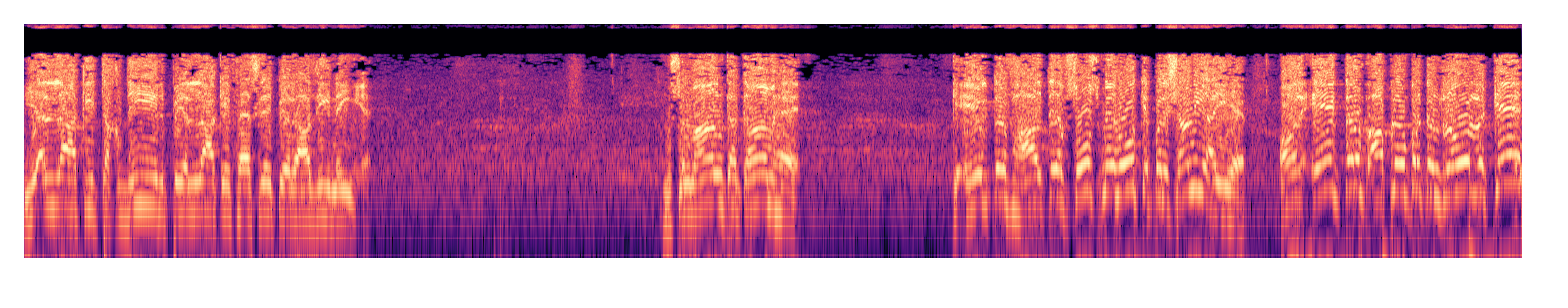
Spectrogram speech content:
یہ اللہ کی تقدیر پہ، اللہ کے فیصلے پہ راضی نہیں ہے۔ مسلمان کا کام ہے کہ ایک طرف حالت افسوس میں ہو کہ پریشانی آئی ہے اور ایک طرف اپنے اوپر کنٹرول رکھے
